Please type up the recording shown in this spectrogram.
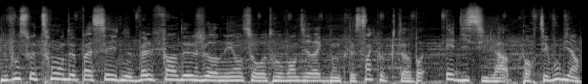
Nous vous souhaitons de passer une belle fin de journée. On se retrouve en direct donc le 5 octobre. Et d'ici là, portez-vous bien.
